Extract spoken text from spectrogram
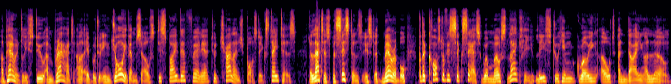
Apparently, Stu and Brad are able to enjoy themselves despite their failure to challenge Bostick's status. The latter's persistence is admirable, but the cost of his success will most likely lead to him growing old and dying alone.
